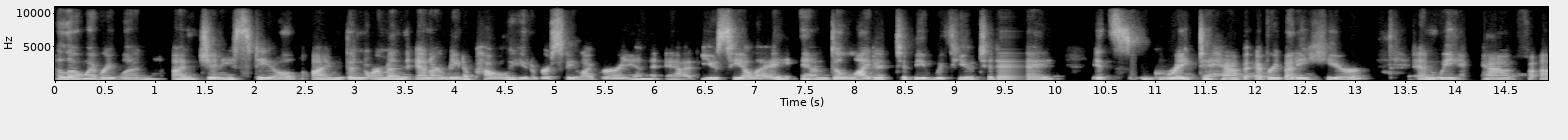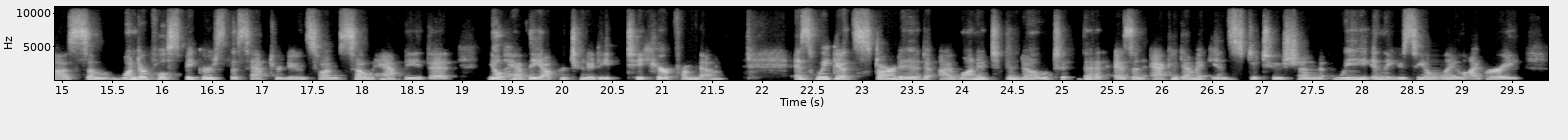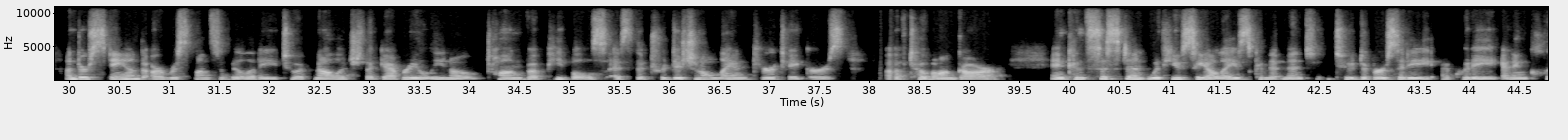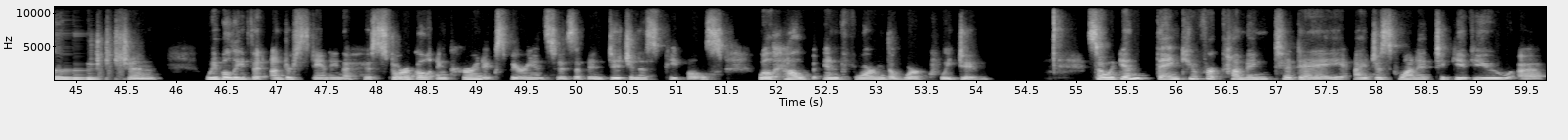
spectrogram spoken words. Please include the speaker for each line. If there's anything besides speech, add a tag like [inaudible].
Speaker 1: Hello, everyone. I'm Ginny Steel. I'm the Norman and Armena Powell University Librarian at UCLA and delighted to be with you today. It's great to have everybody here and we have uh, some wonderful speakers this afternoon, so I'm so happy that you'll have the opportunity to hear from them. As we get started, I wanted to note that as an academic institution, we in the UCLA Library understand our responsibility to acknowledge the Gabrielino Tongva peoples as the traditional land caretakers of Tovaangar. And consistent with UCLA's commitment to diversity, equity, and inclusion, we believe that understanding the historical and current experiences of Indigenous peoples will help inform the work we do. So again, thank you for coming today. I just wanted to give you a,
